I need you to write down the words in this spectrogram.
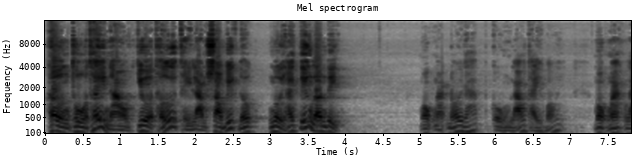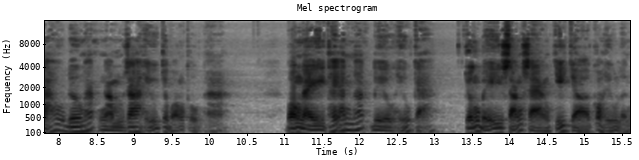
Hơn thua thế nào chưa thử thì làm sao biết được, người hãy tiến lên đi. Một mặt đối đáp cùng lão thầy bói, một mặt lão đưa mắt ngầm ra hiệu cho bọn thuộc hạ. Bọn này thấy ánh mắt đều hiểu cả, chuẩn bị sẵn sàng chỉ chờ có hiệu lệnh,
